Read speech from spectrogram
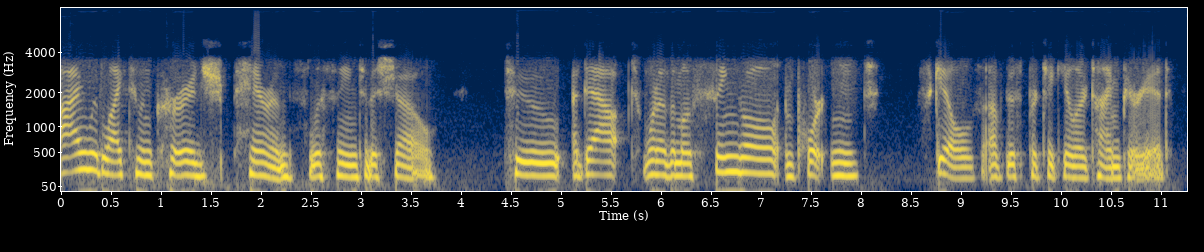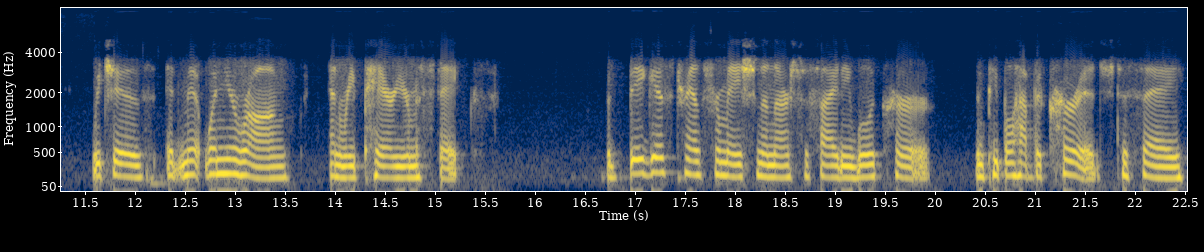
I would like to encourage parents listening to the show to adapt one of the most single important skills of this particular time period, which is admit when you're wrong and repair your mistakes. The biggest transformation in our society will occur when people have the courage to say,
